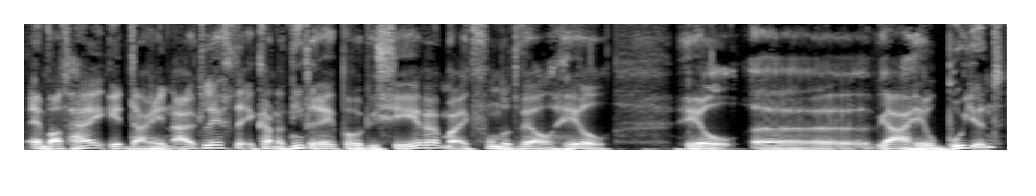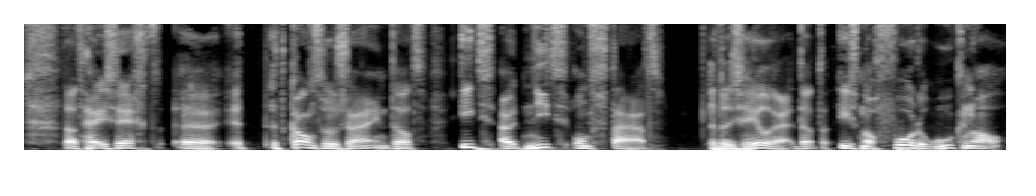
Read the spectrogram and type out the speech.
En wat hij daarin uitlegde, ik kan het niet reproduceren, maar ik vond het wel heel, heel, ja, heel boeiend. Dat hij zegt: het kan zo zijn dat iets uit niets ontstaat. Dat is, heel raar. dat is nog voor de oerknal.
